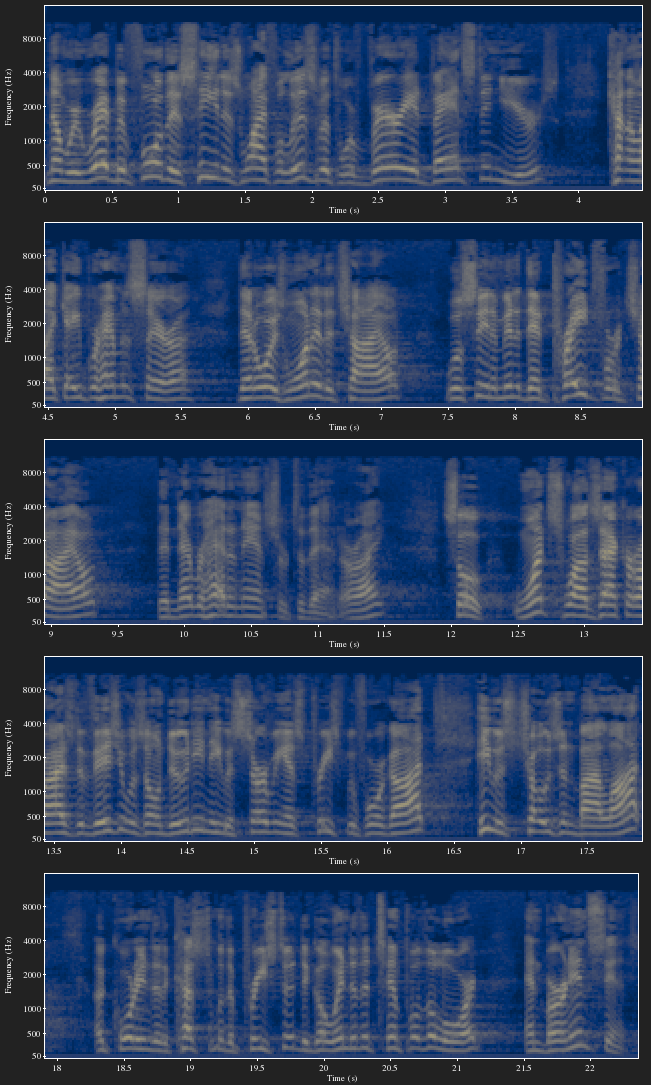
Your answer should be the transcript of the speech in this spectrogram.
Now we read before this, he and his wife Elizabeth were very advanced in years, kind of like Abraham and Sarah, that always wanted a child. We'll see in a minute, they'd prayed for a child that never had an answer to that, all right? So once while Zechariah's division was on duty and he was serving as priest before God, he was chosen by Lot, according to the custom of the priesthood, to go into the temple of the Lord and burn incense.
